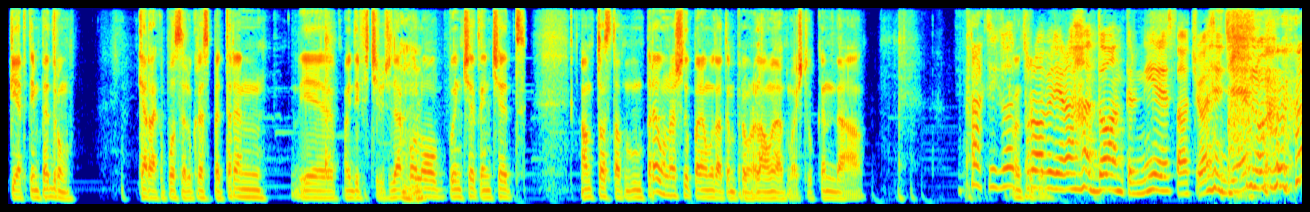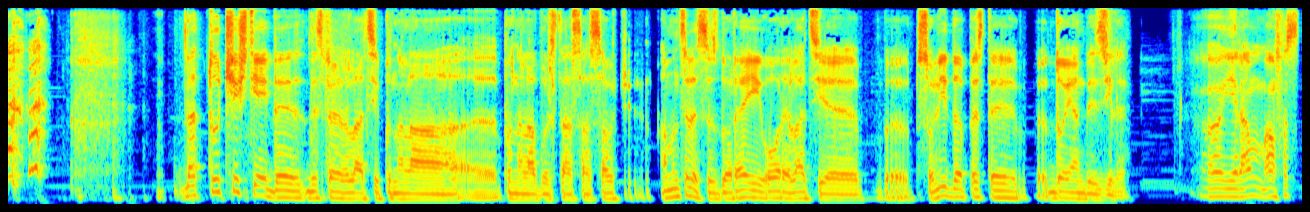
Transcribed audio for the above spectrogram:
pierd timp pe drum. Chiar dacă poți să lucrezi pe tren, e mai dificil. Și de acolo, uh-huh. încet, încet, am tot stat împreună și după ne-am mutat împreună. La un moment dat, mai știu când a... Practic, probabil era a doua întâlnire sau ceva de genul. Dar tu ce știai de, despre relații până la, până la vârsta asta? Sau, am înțeles, îți doreai o relație solidă peste 2 ani de zile. Uh, eram, am fost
